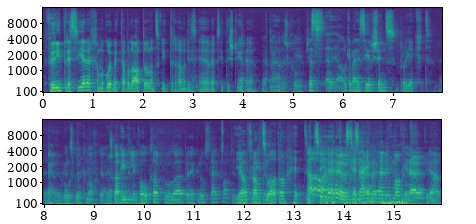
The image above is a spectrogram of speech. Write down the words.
dafür interessieren, kann man gut mit Tabulator und so weiter, kann man die äh, Webseite steuern. Ja. ja, das ist cool. Das ist äh, allgemein ein sehr schönes Projekt. Äh, ja, haben es gut gemacht. Ja. Ja. Ich glaube, Hinterlim Volkart, der glaube einen Großteil gemacht hat. Ja, Franz Zuada hat, ah, hat das Design äh, gemacht. Genau. genau.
